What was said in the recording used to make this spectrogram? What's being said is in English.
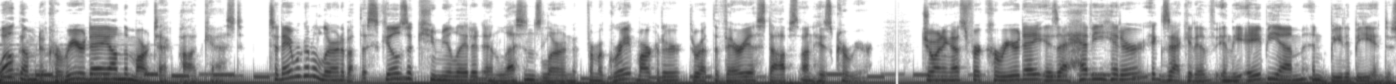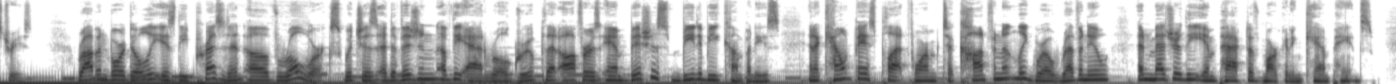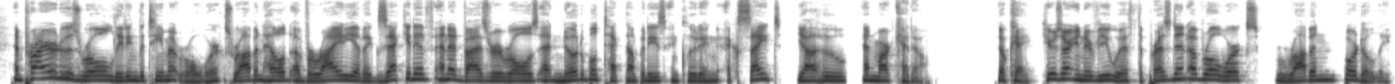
Welcome to Career Day on the Martech Podcast. Today we're going to learn about the skills accumulated and lessons learned from a great marketer throughout the various stops on his career. Joining us for Career Day is a heavy hitter executive in the ABM and B2B industries. Robin Bordoli is the president of Rollworks, which is a division of the AdRoll Group that offers ambitious B2B companies an account based platform to confidently grow revenue and measure the impact of marketing campaigns. And prior to his role leading the team at Rollworks, Robin held a variety of executive and advisory roles at notable tech companies including Excite, Yahoo, and Marketo. Okay, here's our interview with the president of Rollworks, Robin Bordoli.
